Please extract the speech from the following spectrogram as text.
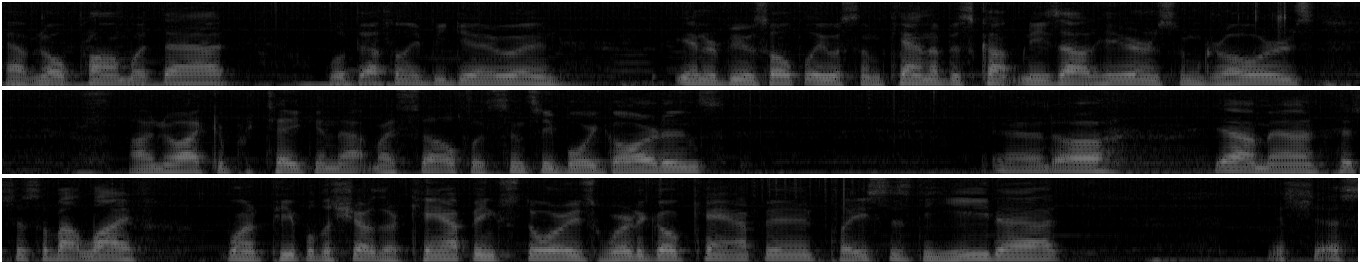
Have no problem with that. We'll definitely be doing interviews, hopefully, with some cannabis companies out here and some growers. I know I could partake in that myself with Cincy Boy Gardens. And uh, yeah, man, it's just about life. Want people to share their camping stories, where to go camping, places to eat at. It's just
